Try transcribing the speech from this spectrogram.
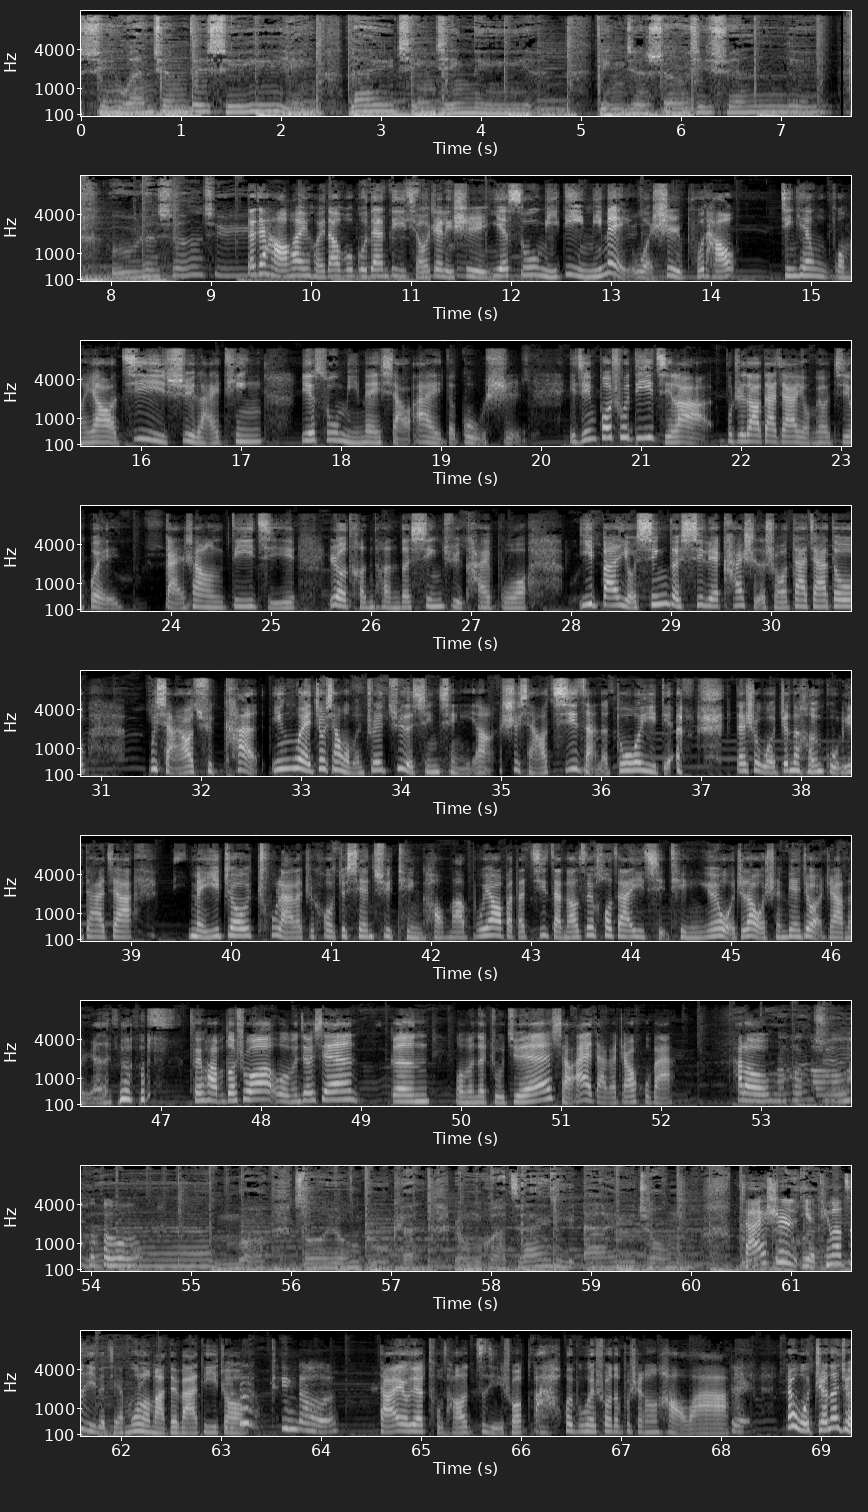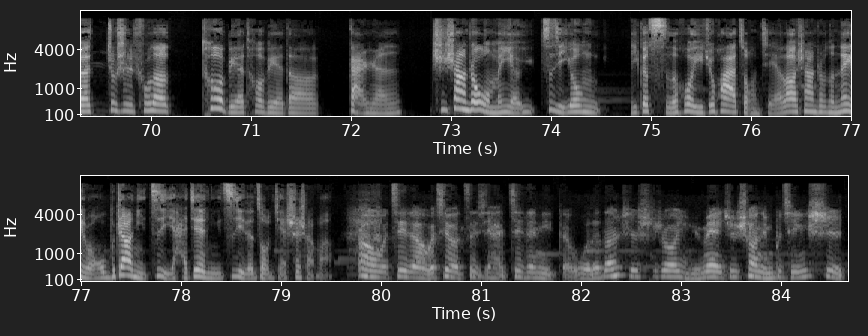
心完全被吸引，来亲近你，听见手机旋律，大家好，欢迎回到不孤单地球，这里是耶稣迷弟迷妹，我是葡萄。今天我们要继续来听耶稣迷妹小爱的故事，已经播出第一集啦，不知道大家有没有机会赶上第一集热腾腾的新剧开播。一般有新的系列开始的时候，大家都不想要去看，因为就像我们追剧的心情一样，是想要积攒的多一点。但是我真的很鼓励大家，每一周出来了之后就先去听，好吗？不要把它积攒到最后再一起听，因为我知道我身边就有这样的人。废话不多说，我们就先跟我们的主角小爱打个招呼吧。Hello。融化在你爱中。小爱是也听了自己的节目了嘛？对吧？第一周 听到了。小爱有点吐槽自己说啊，会不会说的不是很好啊？对。但我真的觉得就是说的特别特别的感人。是上周我们也自己用一个词或一句话总结了上周的内容。我不知道你自己还记得你自己的总结是什么？啊，我记得，我记得我自己还记得你的。我的当时是说愚昧就是少年不经事。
